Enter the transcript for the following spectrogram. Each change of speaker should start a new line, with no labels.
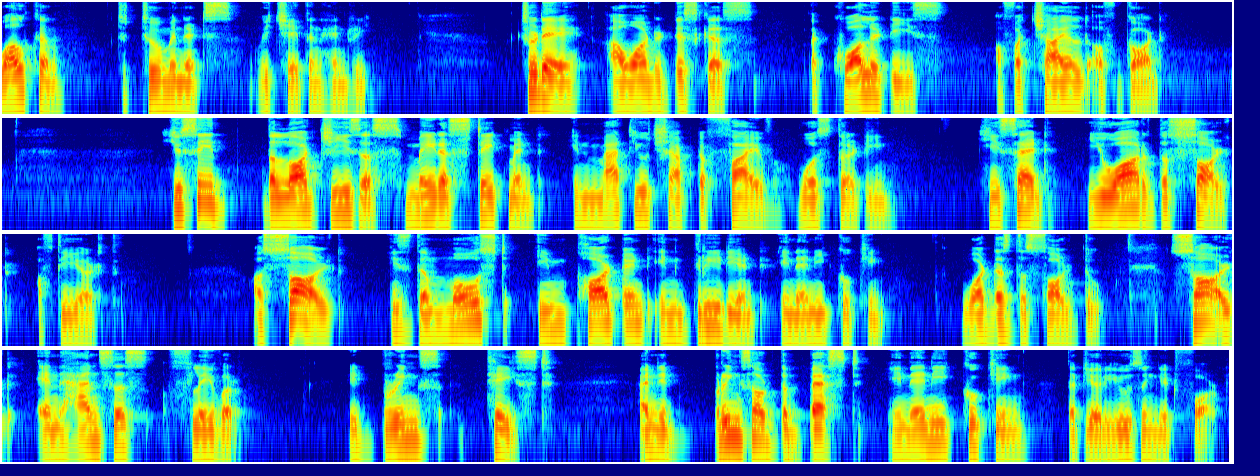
Welcome to 2 Minutes with Chetan Henry. Today, I want to discuss the qualities of a child of God. You see, the Lord Jesus made a statement in Matthew chapter 5, verse 13. He said, You are the salt of the earth. A salt is the most important ingredient in any cooking. What does the salt do? Salt enhances flavor, it brings taste, and it brings out the best in any cooking that you're using it for.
